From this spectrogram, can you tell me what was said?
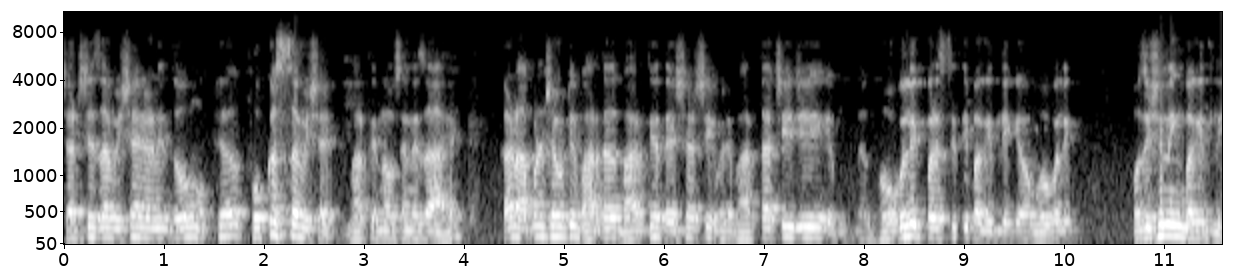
चर्चेचा विषय आणि जो मुख्य फोकसचा विषय भारतीय नौसेनेचा आहे. कारण आपण शेवटी भारतात भारतीय देशाची म्हणजे भारताची जी भौगोलिक परिस्थिती बघितली किंवा भौगोलिक पोझिशनिंग बघितली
